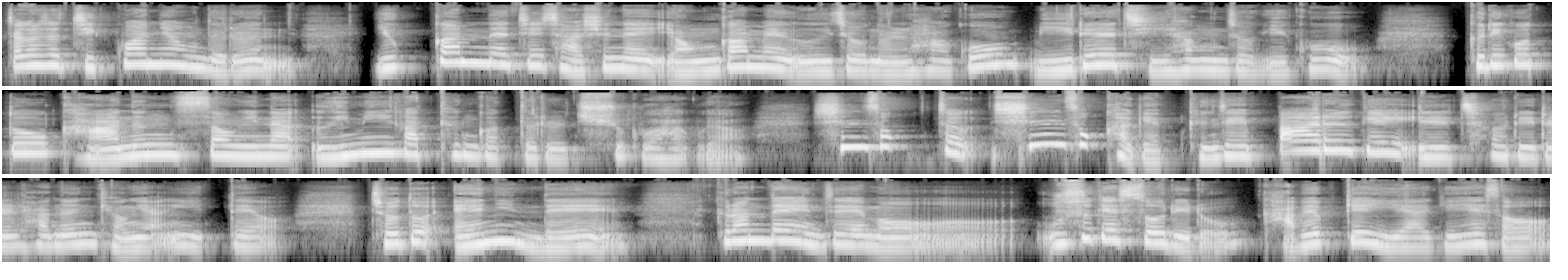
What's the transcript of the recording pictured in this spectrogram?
자, 그래서 직관형들은 육감 내지 자신의 영감에 의존을 하고 미래지향적이고 그리고 또 가능성이나 의미 같은 것들을 추구하고요. 신속적, 신속하게, 굉장히 빠르게 일 처리를 하는 경향이 있대요. 저도 N인데, 그런데 이제 뭐, 우스갯소리로 가볍게 이야기해서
